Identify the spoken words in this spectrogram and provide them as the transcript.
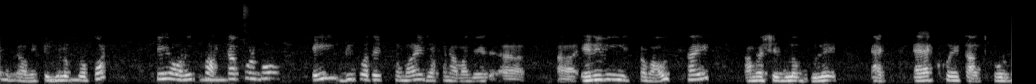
এবং অনেকগুলো প্রকট। সেই অনৈক্য আশা করব এই বিপদের সময় যখন আমাদের এনিমি ফ্রম আউটসাইড আমরা সেগুলো ভুলে এক এক হয়ে কাজ করব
